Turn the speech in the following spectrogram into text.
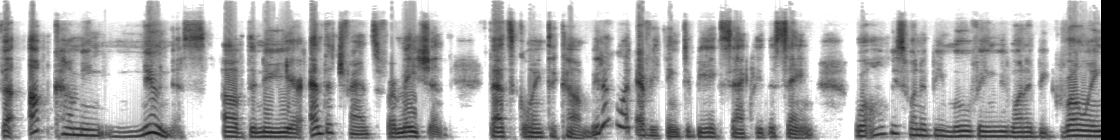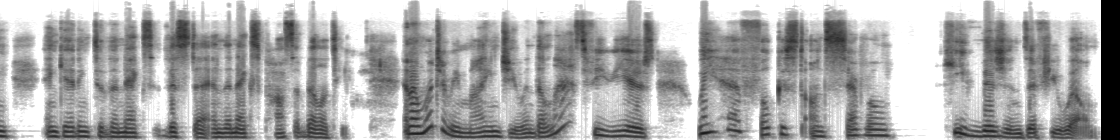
the upcoming newness of the new year and the transformation that's going to come. We don't want everything to be exactly the same. We always want to be moving. We want to be growing and getting to the next vista and the next possibility. And I want to remind you in the last few years, we have focused on several key visions, if you will.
